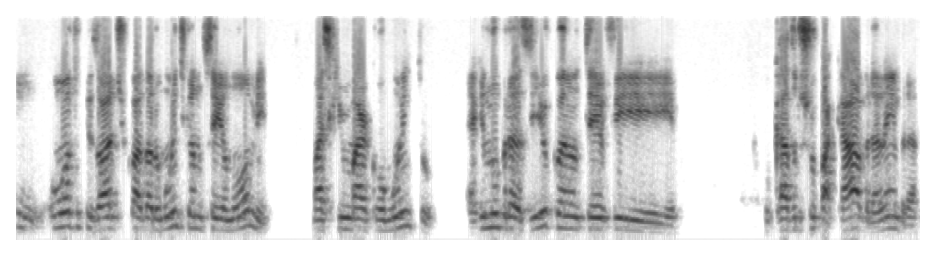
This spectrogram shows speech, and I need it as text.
um outro episódio que eu adoro muito, que eu não sei o nome, mas que me marcou muito, é que no Brasil, quando teve o caso do chupacabra, lembra?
